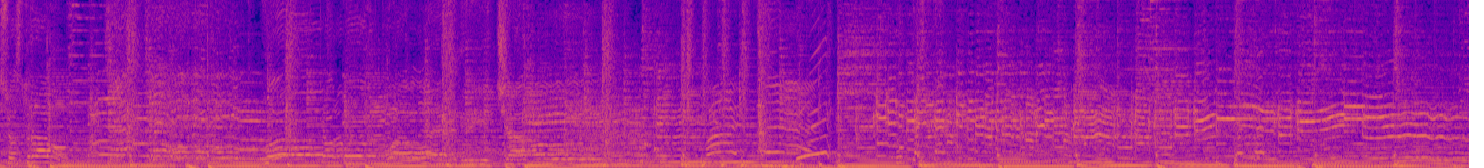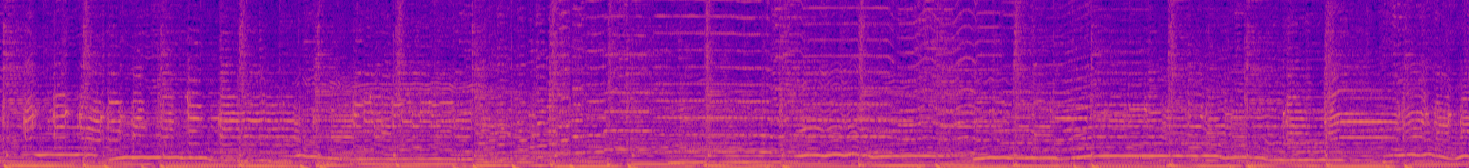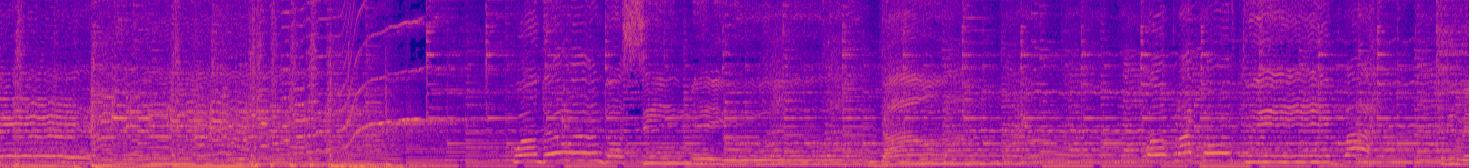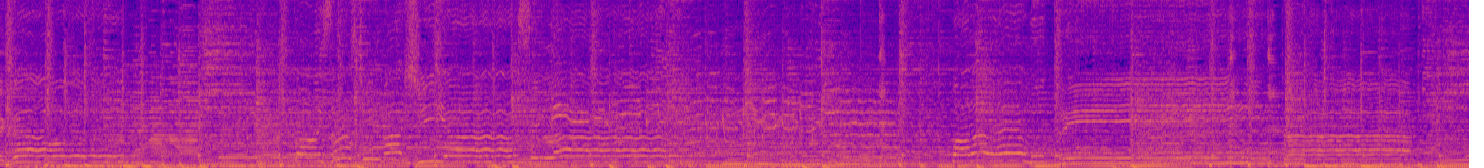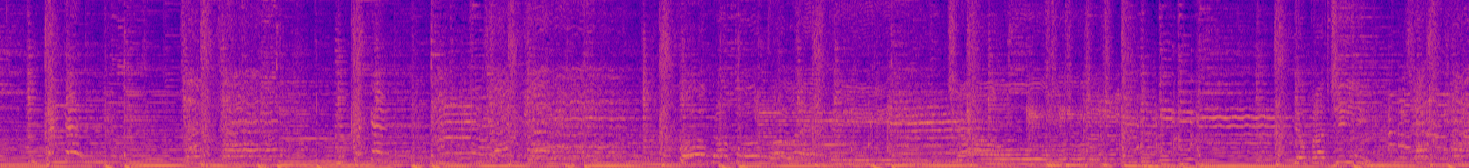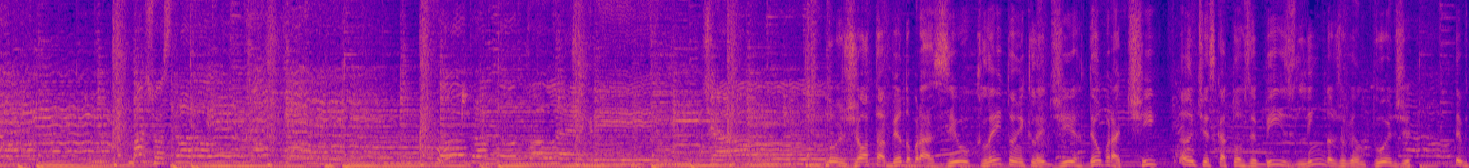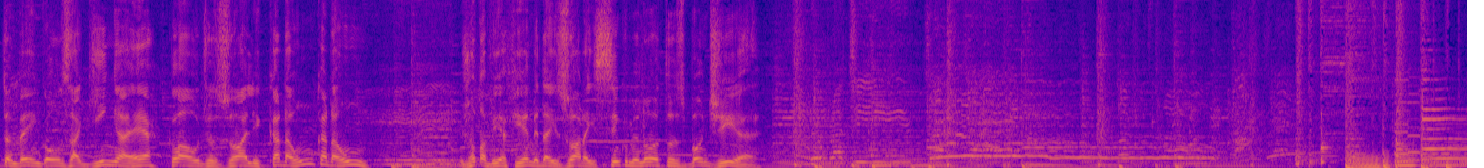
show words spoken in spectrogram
Baixo astral. Vou pra Porto Alegre, tchau. No JB do Brasil, Cleiton e Cledir deu pra ti, antes 14 bis, linda juventude. Teve também Gonzaguinha é, Cláudio Zoli, cada um, cada um. JB FM, 10 horas e 5 minutos, bom dia.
